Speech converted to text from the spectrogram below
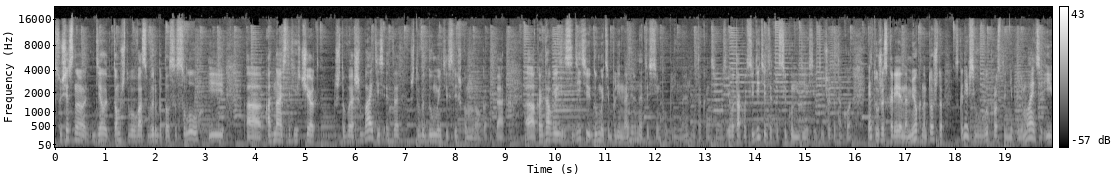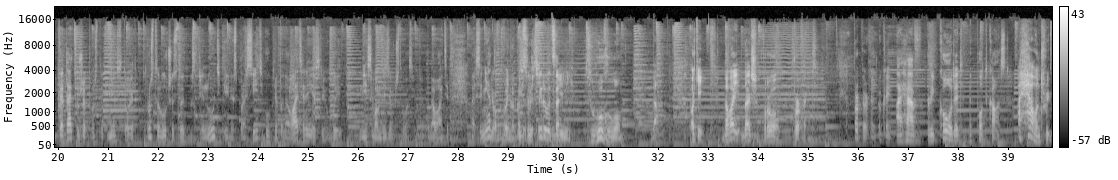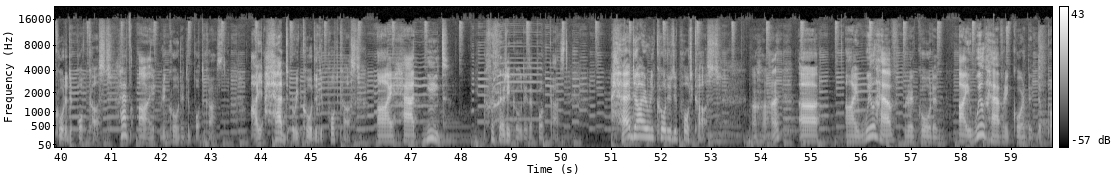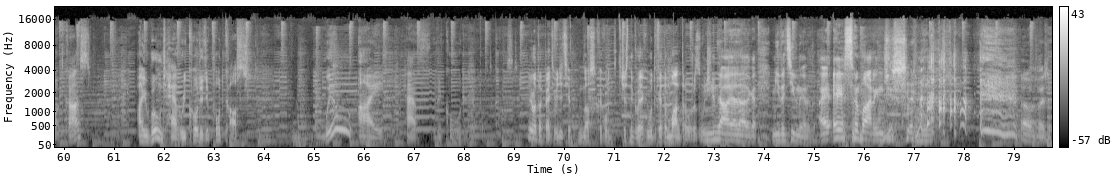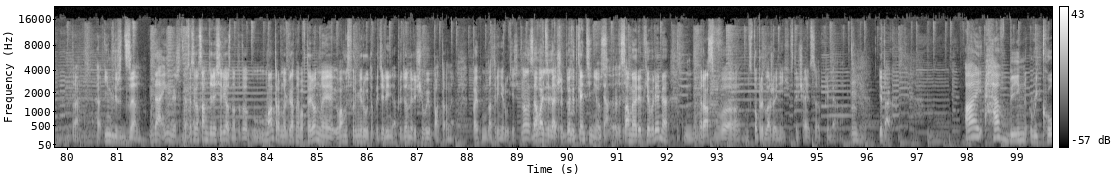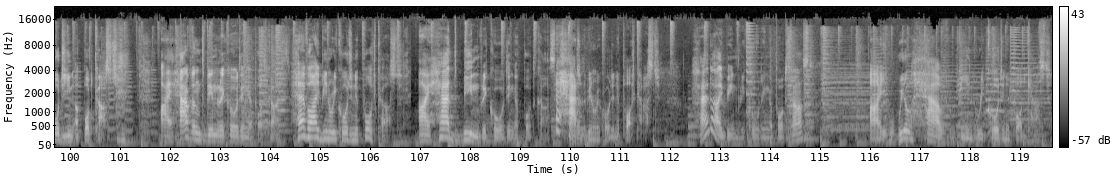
существенно делать в том, чтобы у вас выработался слух. И э, одна из таких черт, что вы ошибаетесь, это что вы думаете слишком много. Да? Э, когда вы сидите и думаете, блин, наверное, это simple, блин, наверное, это continuous. И вот так вот сидите где-то секунд 10 и что-то такое. Это уже скорее намек на то, что, скорее всего, вы просто не понимаете, и гадать уже просто не стоит. Просто лучше стоит взглянуть или спросить у преподавателя, если вы если вам везет, что у вас есть преподаватель. А если нет, вам проконсультироваться везет, с углом. Да. Окей, давай дальше про perfect. Про perfect. Okay. I have recorded a podcast. I haven't recorded a podcast. Have I recorded a podcast? I had recorded a podcast. I hadn't recorded a podcast. Had I recorded a podcast? Uh-huh. Uh, I will have recorded. I will have recorded the podcast. I won't have recorded a podcast. Will I have recorded a podcast? И вот опять, видите, у нас, как, вот, честно говоря, как будто какая-то мантра уже звучит. Да, да, да, такая медитативный этот А- ASMR English. О боже. Да. English Zen. Да, English. Ну, Кстати, на самом деле, серьезно, вот эта мантра многократно повторенная вам и сформирует определенные речевые паттерны. Поэтому, да, тренируйтесь. Ну, Давайте деле, дальше. Perfect continuous. Да, perfect. Самое редкое время раз в 100 предложений встречается примерно. Итак. I have been recording a podcast. I haven't been recording a podcast. Have I been recording a podcast? I had been recording a podcast. I hadn't been recording a podcast. Had I been recording a podcast? I will have been recording a podcast.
